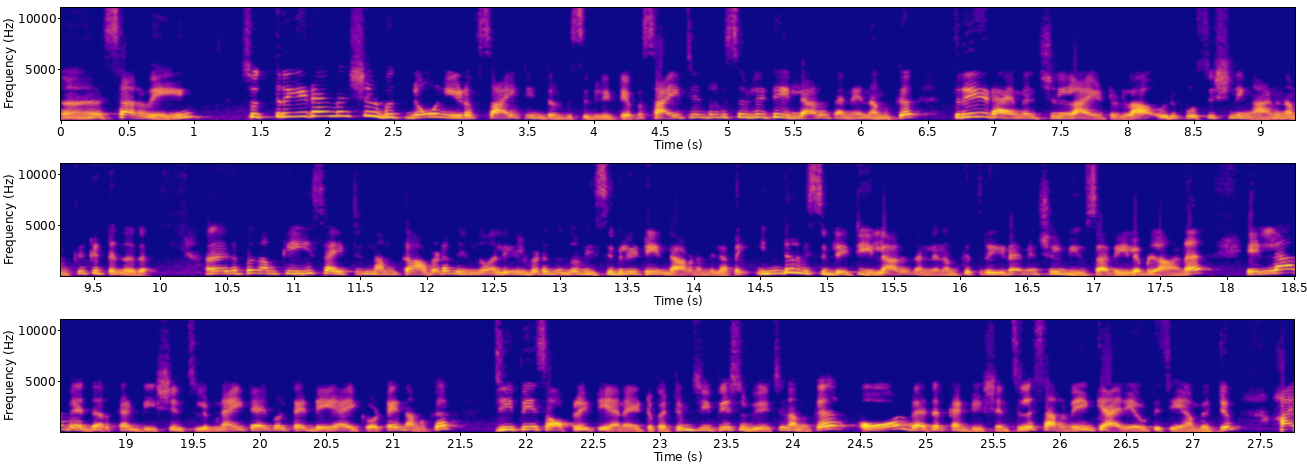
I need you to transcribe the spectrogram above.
uh, surveying? So three dimensional with no need of sight intervisibility അപ്പോൾ സൈറ്റ് ഇന്റർവിസിബിലിറ്റി ഇല്ലാതെ തന്നെ നമുക്ക് ത്രീ ഡയമെൻഷനൽ ആയിട്ടുള്ള ഒരു പൊസിഷനിങ് ആണ് നമുക്ക് കിട്ടുന്നത്. അതായത് ഇപ്പോൾ നമുക്ക് ഈ സൈറ്റിൽ നമുക്ക് അവിടെ നിന്നോ അല്ലെങ്കിൽ ഇവിടെ നിന്നോ വിസിബിലിറ്റി ഉണ്ടാവണമെന്നില്ല. അപ്പോൾ ഇന്റർ വിസിബിലിറ്റി ഇല്ലാതെ തന്നെ നമുക്ക് ത്രീ ഡയമെൻഷണൽ വ്യൂസ് അവൈലബിൾ ആണ്. എല്ലാ വെതർ കണ്ടീഷൻസിലും നൈറ്റ് ആയിക്കോട്ടെ ഡേ ആയിക്കോട്ടെ നമുക്ക് ജി പി എസ് ഓപ്പറേറ്റ് ചെയ്യാനായിട്ട് പറ്റും. ജി പി എസ് ഉപയോഗിച്ച് നമുക്ക് ഓൾ വെതർ കണ്ടീഷൻസിൽ സർവേയും ക്യാരി ഔട്ട് ചെയ്യാൻ പറ്റും. ഹൈ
